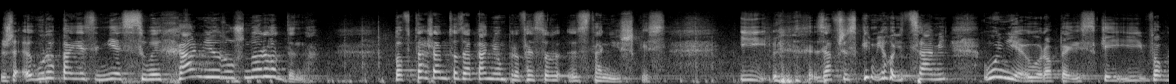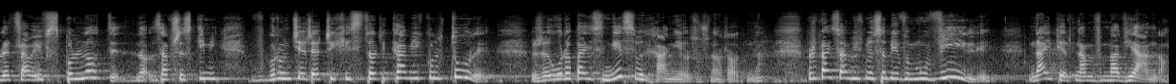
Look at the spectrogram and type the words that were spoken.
że Europa jest niesłychanie różnorodna. Powtarzam to za panią profesor Staniszkis. I za wszystkimi ojcami Unii Europejskiej i w ogóle całej wspólnoty, no, za wszystkimi w gruncie rzeczy historykami kultury, że Europa jest niesłychanie różnorodna. Proszę Państwa, myśmy sobie wymówili, najpierw nam wmawiano,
